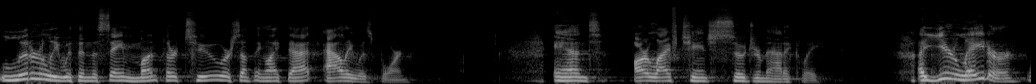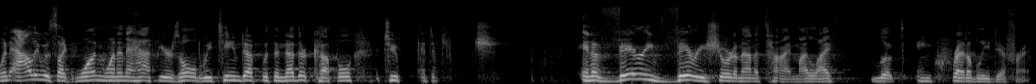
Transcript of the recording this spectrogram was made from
literally within the same month or two or something like that, Allie was born. And our life changed so dramatically. A year later, when Allie was like one, one and a half years old, we teamed up with another couple to plant a church. In a very, very short amount of time, my life looked incredibly different.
